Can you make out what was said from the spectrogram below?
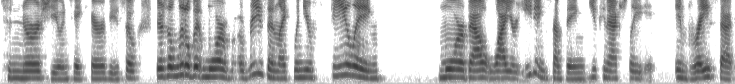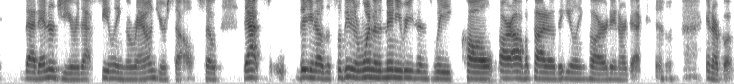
to nourish you and take care of you. So there's a little bit more of a reason, like when you're feeling more about why you're eating something, you can actually embrace that that energy or that feeling around yourself. So that's the, you know, so these are one of the many reasons we call our avocado the healing card in our deck, in our book.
